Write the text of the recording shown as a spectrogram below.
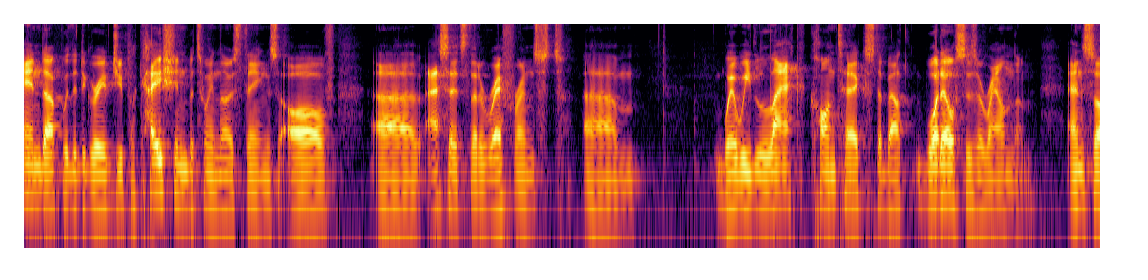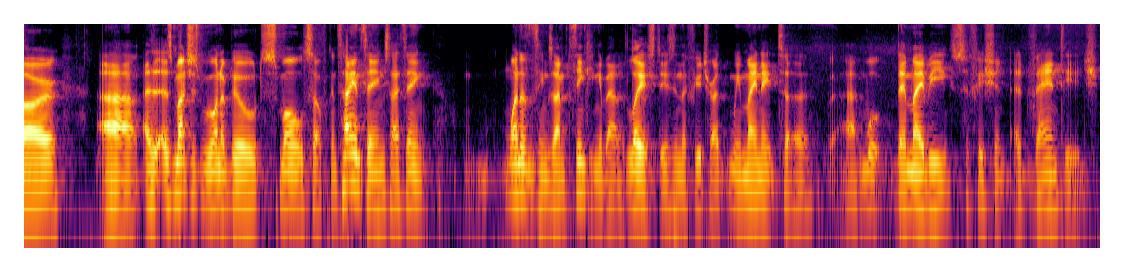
end up with a degree of duplication between those things of uh, assets that are referenced um, where we lack context about what else is around them. And so, uh, as, as, much as we want to build small self-contained things, I think one of the things I'm thinking about at least is in the future we may need to, uh, well, there may be sufficient advantage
